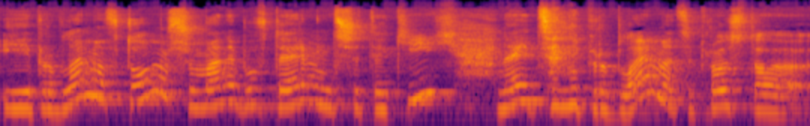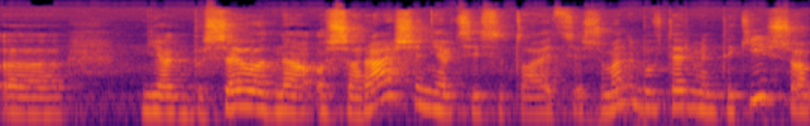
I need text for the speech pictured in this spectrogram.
І проблема в тому, що в мене був термін ще такий, навіть це не проблема, це просто е, якби ще одне ошарашення в цій ситуації, що в мене був термін такий, що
